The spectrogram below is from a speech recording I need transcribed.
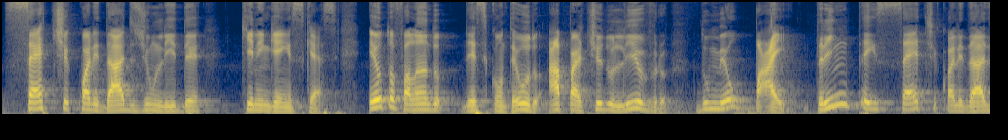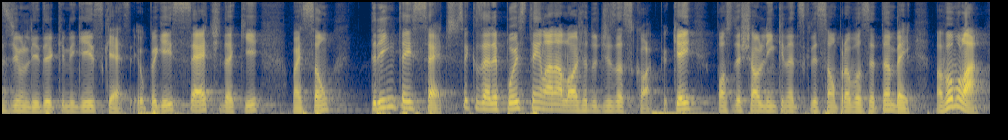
Sete qualidades de um líder que ninguém esquece. Eu estou falando desse conteúdo a partir do livro do meu pai. 37 qualidades de um líder que ninguém esquece. Eu peguei sete daqui, mas são 37. Se você quiser depois, tem lá na loja do Dizascope, ok? Posso deixar o link na descrição para você também. Mas vamos lá.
